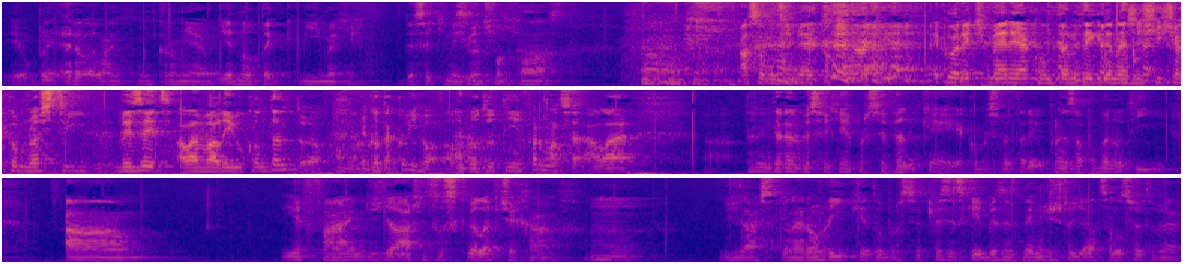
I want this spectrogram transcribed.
je úplně irrelevantní, kromě jednotek výjimek těch deseti největších. podcast. A samozřejmě jako, nějaký, jako rich media contenty, kde neřešíš jako množství vizic, ale value contentu, jo. Jako takovýho, ale hodnotutní informace, ale ten internet ve světě je prostě veliký, jako my jsme tady úplně zapomenutý a je fajn, když děláš něco skvěle v Čechách. Mm. Když děláš skvělé rohlík, je to prostě fyzický biznis, nemůžeš to dělat celosvětově,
